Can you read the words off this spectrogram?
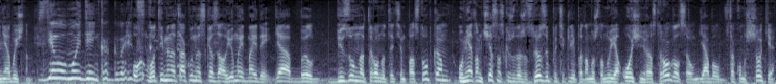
и необычным. Сделал мой день, как говорится. О, вот именно так он и сказал. You made my day. Я был безумно тронут этим поступком. У меня там, честно скажу, даже слезы потекли, потому что, ну, я очень растрогался, я был в таком шоке.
